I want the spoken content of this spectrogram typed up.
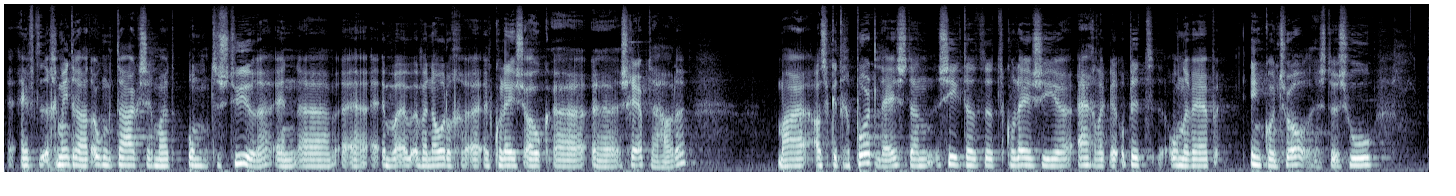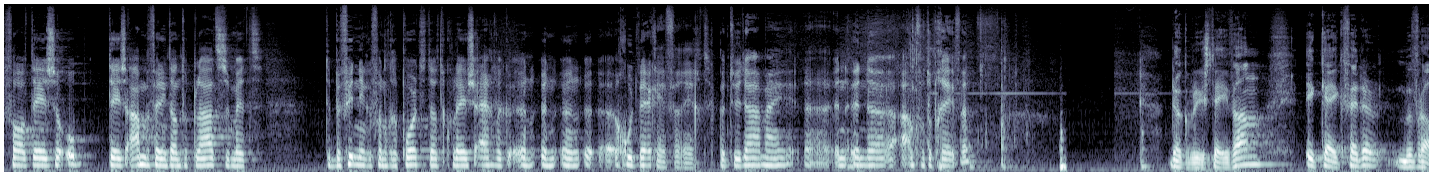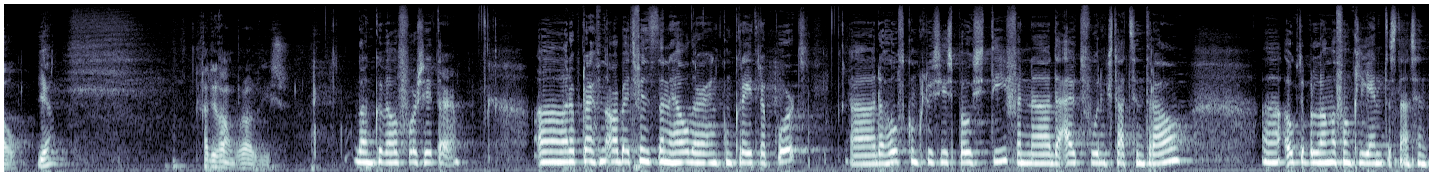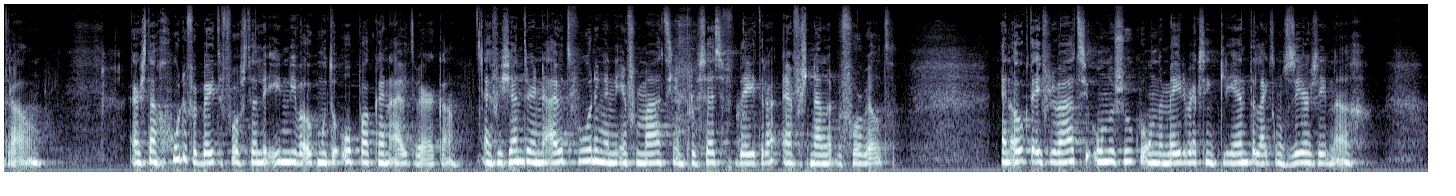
heeft de gemeenteraad ook een taak zeg maar, om te sturen... en, en we nodig het college ook scherp te houden... Maar als ik het rapport lees, dan zie ik dat het college hier eigenlijk op dit onderwerp in control is. Dus hoe valt deze, op, deze aanbeveling dan te plaatsen met de bevindingen van het rapport... dat het college eigenlijk een, een, een, een goed werk heeft verricht? Kunt u daar mij uh, een, een uh, antwoord op geven? Dank u, meneer Stefan. Ik kijk verder. Mevrouw, ja? Gaat u gang, mevrouw Lies. Dank u wel, voorzitter. Uh, de Partij van de Arbeid vindt het een helder en concreet rapport... Uh, de hoofdconclusie is positief en uh, de uitvoering staat centraal. Uh, ook de belangen van cliënten staan centraal. Er staan goede verbetervoorstellen in die we ook moeten oppakken en uitwerken. Efficiënter in de uitvoering en de informatie en processen verbeteren en versnellen bijvoorbeeld. En ook de evaluatie onderzoeken onder medewerkers en cliënten lijkt ons zeer zinnig.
